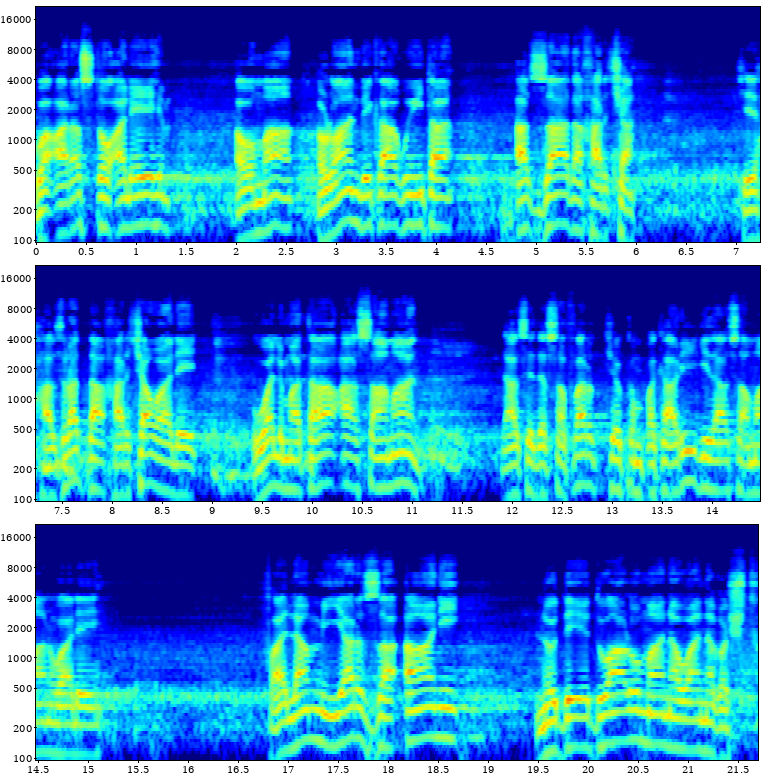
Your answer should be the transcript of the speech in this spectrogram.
وعرضت عليهم او ما وړاندې کا غوی ته ازاد خرچه چې حضرت دا خرچه والي والمتاع سامان داسې د سفر چې کوم پکاریږي دا سامان والي فلم يرزعاني نو دې دواړو ما نه وانه غشت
